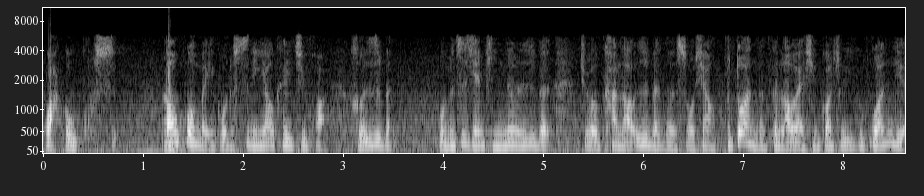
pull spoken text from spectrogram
挂钩股市，包括美国的四零幺 K 计划和日本。我们之前评论日本，就看到日本的首相不断的跟老百姓灌输一个观点，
